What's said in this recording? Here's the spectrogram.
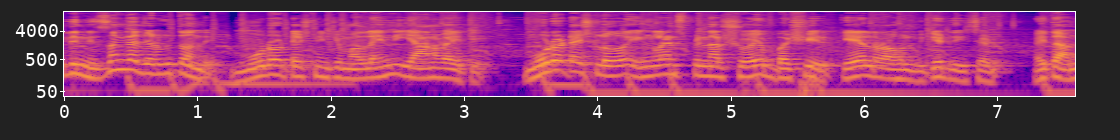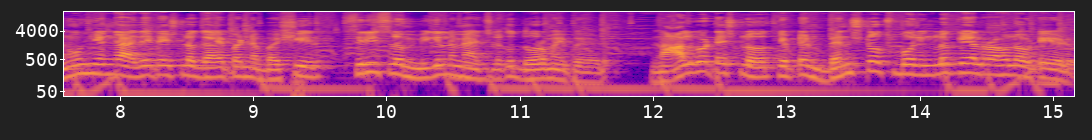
ఇది నిజంగా జరుగుతోంది. మూడో టెస్ట్ నుంచి మొదలైంది ఈ మూడో టెస్ట్లో England spinner Shoaib Bashir K L Rahul wicket తీశాడు. అయితే అనూహ్యంగా అదే టెస్ట్లో గాయపడిన బషీర్ సిరీస్లో మిగిలిన మ్యాచ్లకు దూరమైపోయాడు. నాలుగో టెస్టులో కెప్టెన్ బెన్ స్టోక్స్ బౌలింగ్లో కేఎల్ రాహుల్ అవుట్ అయ్యాడు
